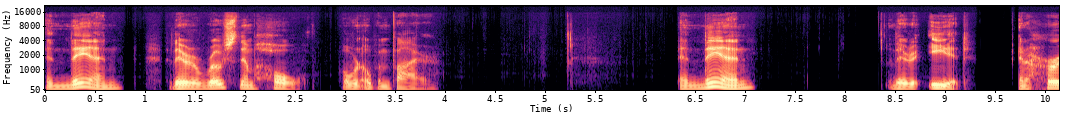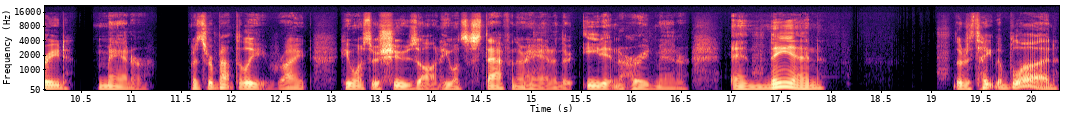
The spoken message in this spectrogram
and then they're to roast them whole over an open fire. And then they're to eat it in a hurried manner because they're about to leave, right? He wants their shoes on, he wants a staff in their hand, and they're eat it in a hurried manner. And then they're to take the blood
